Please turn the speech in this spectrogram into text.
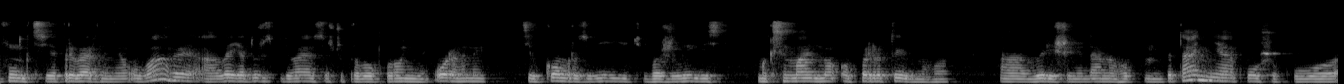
функція привернення уваги. Але я дуже сподіваюся, що правоохоронні органи цілком розвіють важливість максимально оперативного вирішення даного питання, пошуку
